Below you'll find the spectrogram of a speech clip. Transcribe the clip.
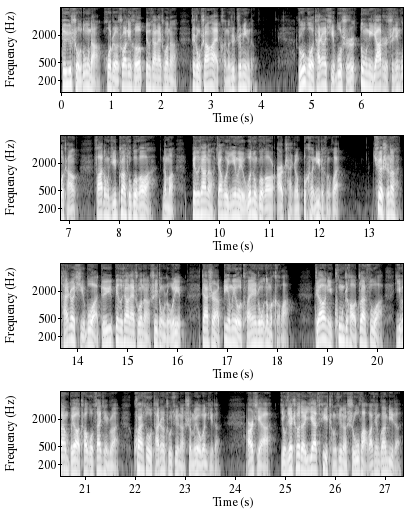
对于手动挡或者双离合变速箱来说呢，这种伤害可能是致命的。如果弹射起步时动力压制时间过长，发动机转速过高啊，那么变速箱呢将会因为温度过高而产生不可逆的损坏。确实呢，弹射起步啊，对于变速箱来说呢是一种蹂躏，但是啊，并没有传言中那么可怕。只要你控制好转速啊，一般不要超过三千转，快速弹射出去呢是没有问题的。而且啊，有些车的 ESP 程序呢是无法完全关闭的，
